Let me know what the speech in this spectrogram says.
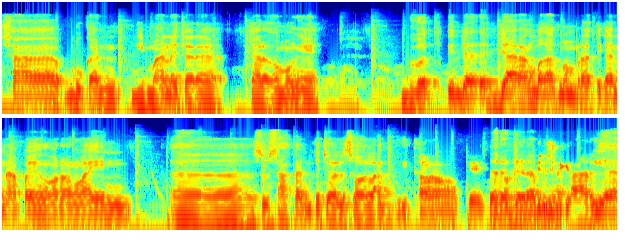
saya bukan gimana cara cara ngomongnya gue tidak jarang banget memperhatikan apa yang orang lain eh, susahkan kecuali soal lagu gitu Oh, oke. gara-gara Jadi punya karya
